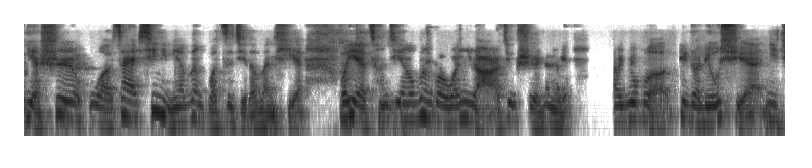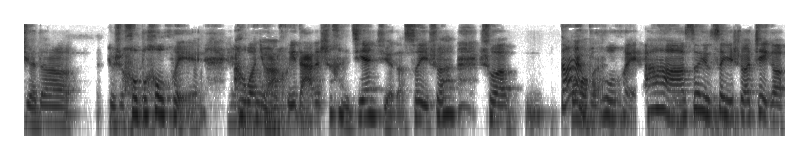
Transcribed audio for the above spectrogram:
也是我在心里面问过自己的问题。我也曾经问过我女儿，就是你。呃，如果这个留学，你觉得就是后不后悔？然后我女儿回答的是很坚决的，所以说说当然不后悔啊。所以所以说这个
